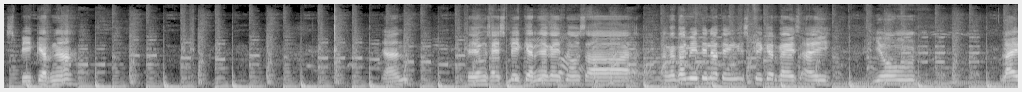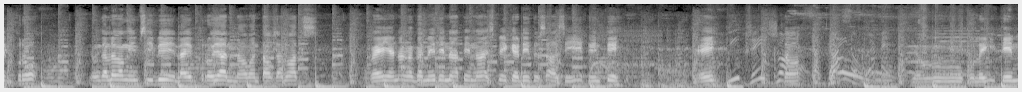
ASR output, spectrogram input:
speaker niya. Yan. Ito yung sa speaker niya guys no? Sa ang gagamitin nating speaker guys ay yung Live Pro. Yung dalawang MCB Live Pro yan na 1000 watts. Okay yan ang gagamitin natin na speaker dito sa CE20 okay. Remix. yung kulay itim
